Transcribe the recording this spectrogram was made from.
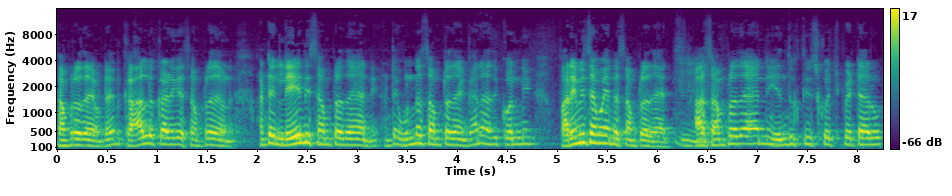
సంప్రదాయం ఉంటుంది. కాళ్ళు కడిగే సంప్రదాయం ఉంది అంటే లేని సంప్రదాయాన్ని అంటే ఉన్న సంప్రదాయం కానీ అది కొన్ని పరిమితమైన సంప్రదాయాన్ని. ఆ సంప్రదాయాన్ని ఎందుకు తీసుకొచ్చి పెట్టారు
